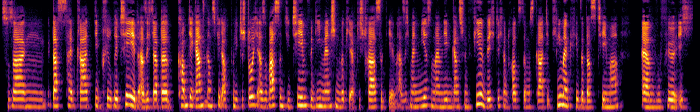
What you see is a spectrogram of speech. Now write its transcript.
zu sagen, das ist halt gerade die Priorität. Also ich glaube, da kommt ja ganz, ganz viel auch politisch durch. Also was sind die Themen, für die Menschen wirklich auf die Straße gehen? Also ich meine, mir ist in meinem Leben ganz schön viel wichtig und trotzdem ist gerade die Klimakrise das Thema, ähm, wofür ich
